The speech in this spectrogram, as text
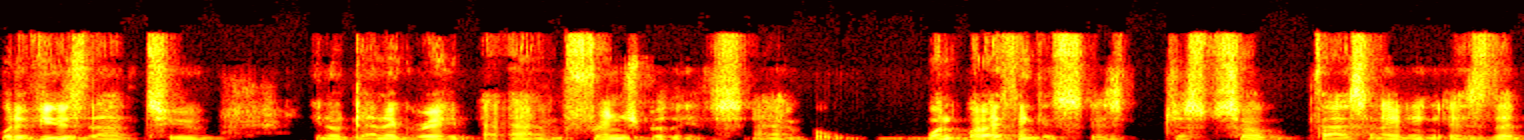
would have used that to you know denigrate um, fringe beliefs uh, but one, what i think is is just so fascinating is that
